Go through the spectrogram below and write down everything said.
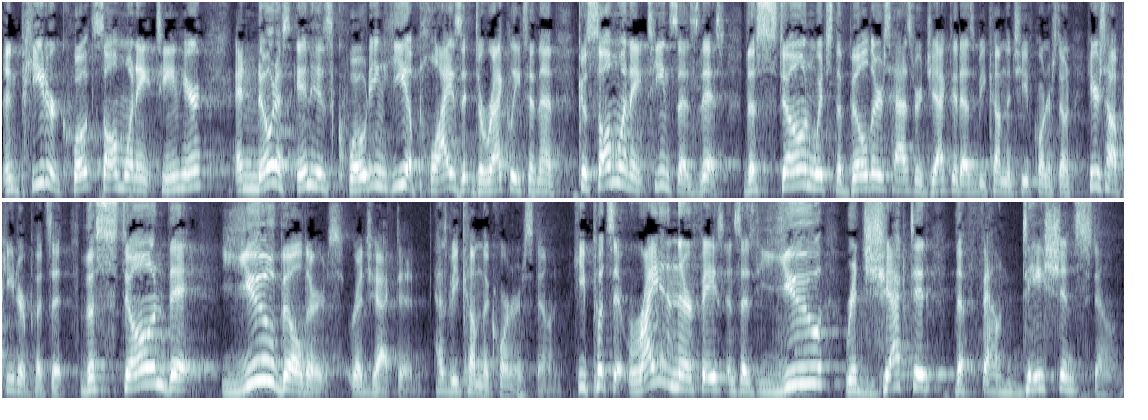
And Peter quotes Psalm 118 here, and notice in his quoting, he applies it directly to them. Because Psalm 118 says this The stone which the builders has rejected has become the chief cornerstone. Here's how Peter puts it The stone that you builders rejected has become the cornerstone. He puts it right in their face and says, You rejected the foundation stone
